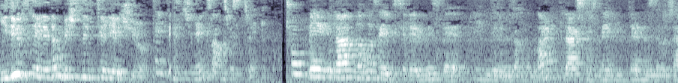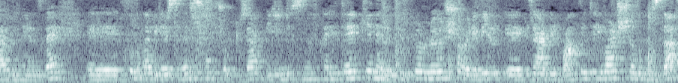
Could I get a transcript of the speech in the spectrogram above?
700 TL'den 550 TL'ye düşüyor. Tek seçeneğimiz antres renk. Çok beğenilen namaz elbiselerimiz de indirimde hanımlar. Dilerseniz mevlütlerinizde, özel günlerinizde e, kullanabilirsiniz. Çok çok güzel. Birinci sınıf kalite, kenarı küpürlü, şöyle bir e, güzel bir bant detayı var. Şalımız da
